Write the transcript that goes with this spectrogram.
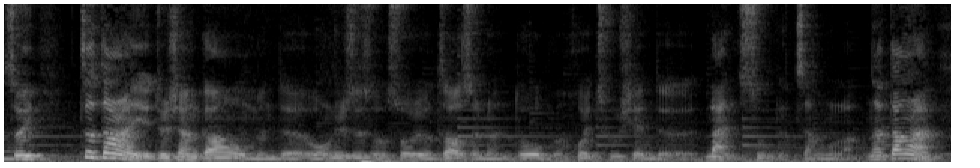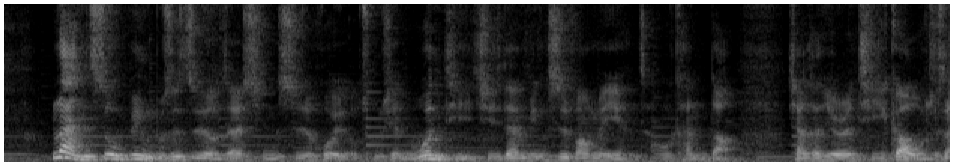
所以这当然也就像刚刚我们的王律师所说，有造成了很多我们会出现的滥诉的蟑螂。那当然，滥诉并不是只有在刑事会有出现的问题，其实在民事方面也很常会看到，像是有人提告我就是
